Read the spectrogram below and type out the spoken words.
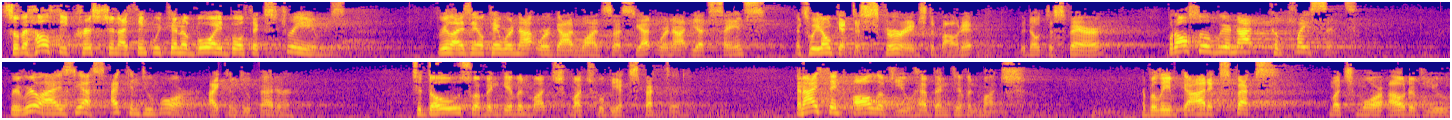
So, the healthy Christian, I think we can avoid both extremes. Realizing, okay, we're not where God wants us yet, we're not yet saints, and so we don't get discouraged about it, we don't despair, but also we're not complacent. We realize, yes, I can do more, I can do better. To those who have been given much, much will be expected. And I think all of you have been given much. I believe God expects much more out of you.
